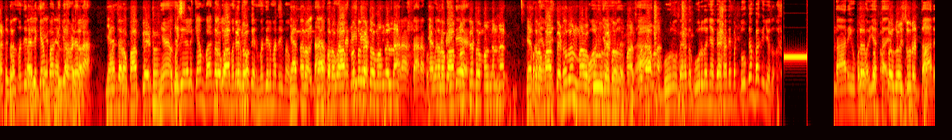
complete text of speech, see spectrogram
મંદિર એટલે કેમ બાકી ગયો હડેલા? ત્યાં તારો બાપ બેઠો મંદિર એટલે કેમ ભાગી તારો મંદિર મૂકીને મંદિરમાંથી તારા તારો બાપ નતો બેઠો મંગલનાથ તારા તારા ત્યાં તારો ભગવાનને કહી બાપ નતો બેઠો મંગલનાથ ત્યાં તારો બાપ બેઠો હતો ને મારો ગુરુ બેઠો હતો? મારો ગુરુ બેઠો તો ગુરુ તો ત્યાં બેઠા પણ તું કેમ ભાગી જતો તારી ઉપર ફરિયાદ થાય. જોઈ તારે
